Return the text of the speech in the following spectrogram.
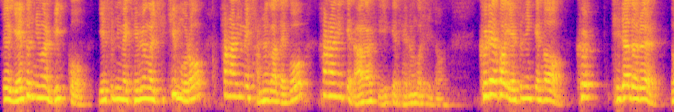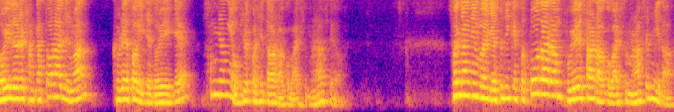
즉 예수님을 믿고 예수님의 계명을 지킴으로 하나님의 자녀가 되고 하나님께 나아갈 수 있게 되는 것이죠. 그래서 예수님께서 그 제자들을 너희들을 잠깐 떠나지만 그래서 이제 너희에게 성령이 오실 것이다라고 말씀을 하세요. 성령님을 예수님께서 또 다른 보혜사라고 말씀을 하십니다.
